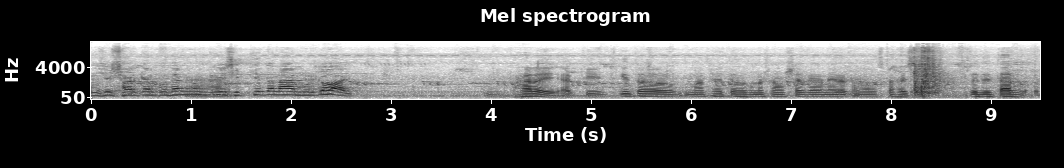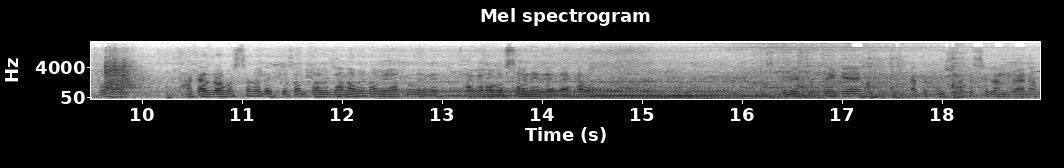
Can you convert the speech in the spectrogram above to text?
দেশের সরকার প্রধানমন্ত্রী শিক্ষিত না মূর্খ হয়। ভালোই আর কি কিন্তু মাথায় তো কোনো সমস্যার কারণে এরকম অবস্থা হয়েছে। যদি তার থাকার অবস্থাটা দেখতে চান তাহলে জানাবেন আমি আপনাদেরকে থাকার অবস্থানে নিজে দেখাবো। মিরপুর থেকে এতক্ষণ সাথে ছিলাম জয়নাল।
